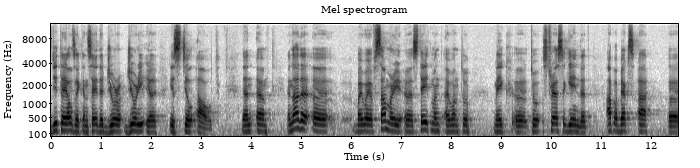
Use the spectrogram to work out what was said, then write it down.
details, I can say the jur jury uh, is still out. Then um, another by way of summary uh, statement, I want to make, uh, to stress again that APABECs are uh,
